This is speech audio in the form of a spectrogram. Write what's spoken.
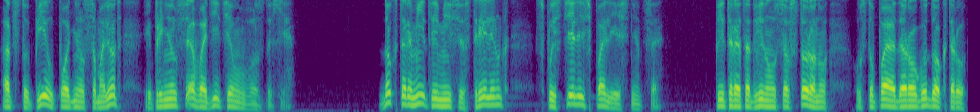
отступил, поднял самолет и принялся водить им в воздухе. Доктор Мит и миссис Треллинг спустились по лестнице. Питер отодвинулся в сторону, уступая дорогу доктору,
